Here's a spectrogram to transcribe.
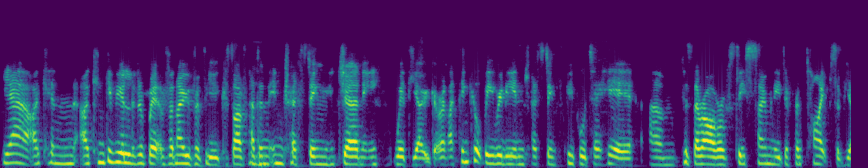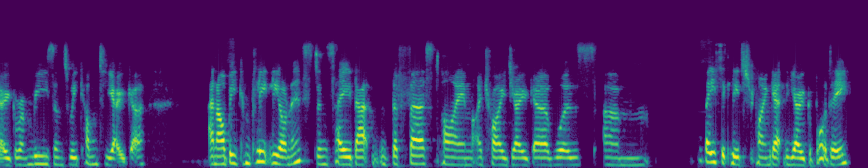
yeah, I can I can give you a little bit of an overview because I've had an mm. interesting journey with yoga, and I think it'll be really interesting for people to hear because um, there are obviously so many different types of yoga and reasons we come to yoga. And I'll be completely honest and say that the first time I tried yoga was um, basically to try and get the yoga body.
